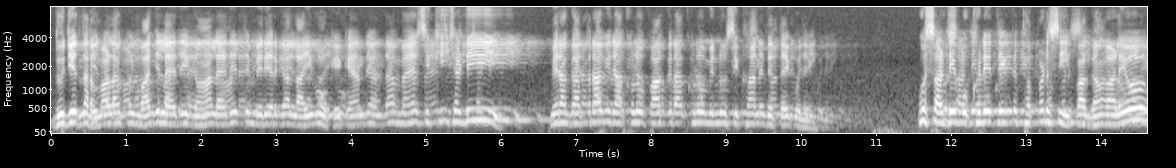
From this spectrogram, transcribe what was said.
ਦੂਜੇ ਧਰਮ ਵਾਲਾ ਕੋਈ ਮੱਝ ਲੈ ਦੇ ਗਾਂ ਲੈ ਦੇ ਤੇ ਮੇਰੇ ਵਰਗਾ ਲਾਈਵ ਹੋ ਕੇ ਕਹਿੰਦੇ ਹੁੰਦਾ ਮੈਂ ਸਿੱਖੀ ਛੱਡੀ। ਮੇਰਾ ਗਾਤਰਾ ਵੀ ਰੱਖ ਲਓ, ਪੱਗ ਰੱਖ ਲਓ, ਮੈਨੂੰ ਸਿੱਖਾਂ ਨੇ ਦਿੱਤਾ ਹੀ ਕੁਝ ਨਹੀਂ। ਉਹ ਸਾਡੇ ਮੁਖੜੇ ਤੇ ਇੱਕ ਥੱਪੜ ਸੀ, ਭਾਗਾਂ ਵਾਲਿਓ,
